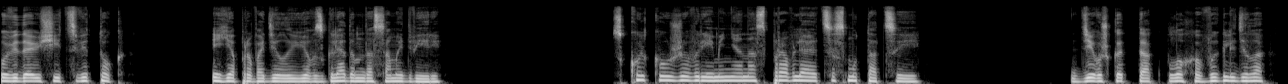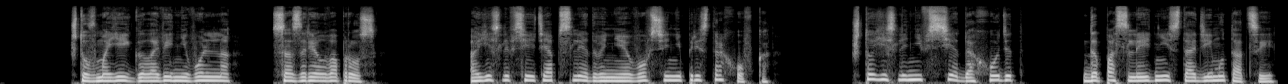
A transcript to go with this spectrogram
увядающий цветок, и я проводила ее взглядом до самой двери. Сколько уже времени она справляется с мутацией? Девушка так плохо выглядела, что в моей голове невольно созрел вопрос. А если все эти обследования вовсе не перестраховка? Что если не все доходят до последней стадии мутации.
